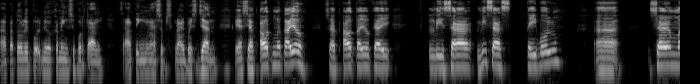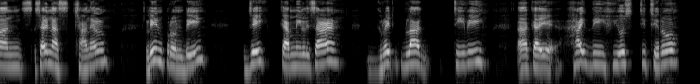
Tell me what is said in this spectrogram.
ah, patuloy po niyo kaming suportaan sa ating mga subscribers dyan. Kaya shout out muna tayo. Shout out tayo kay Lisa Lisa's Table, uh, Sermons, Sernas Channel, Lynn Prundi, Jake Camilizar, Great Vlog TV, ah, kay Heidi Hughes Chichiro,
